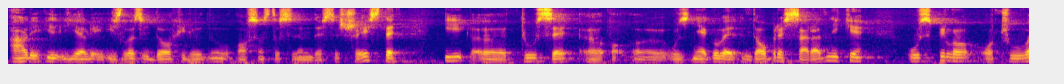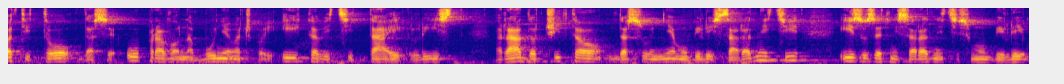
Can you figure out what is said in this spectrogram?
ali je li, izlazi do 1876 i e, tu se e, e, uz njegove dobre saradnike uspilo očuvati to da se upravo na Bunjevačkoj ikavici taj list rado čitao, da su njemu bili saradnici, izuzetni saradnici su mu bili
